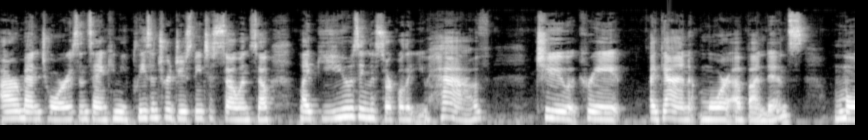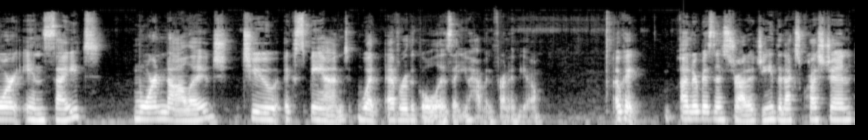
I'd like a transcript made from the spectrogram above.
our mentors and saying, Can you please introduce me to so and so? Like using the circle that you have to create, again, more abundance, more insight, more knowledge to expand whatever the goal is that you have in front of you. Okay, under business strategy, the next question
